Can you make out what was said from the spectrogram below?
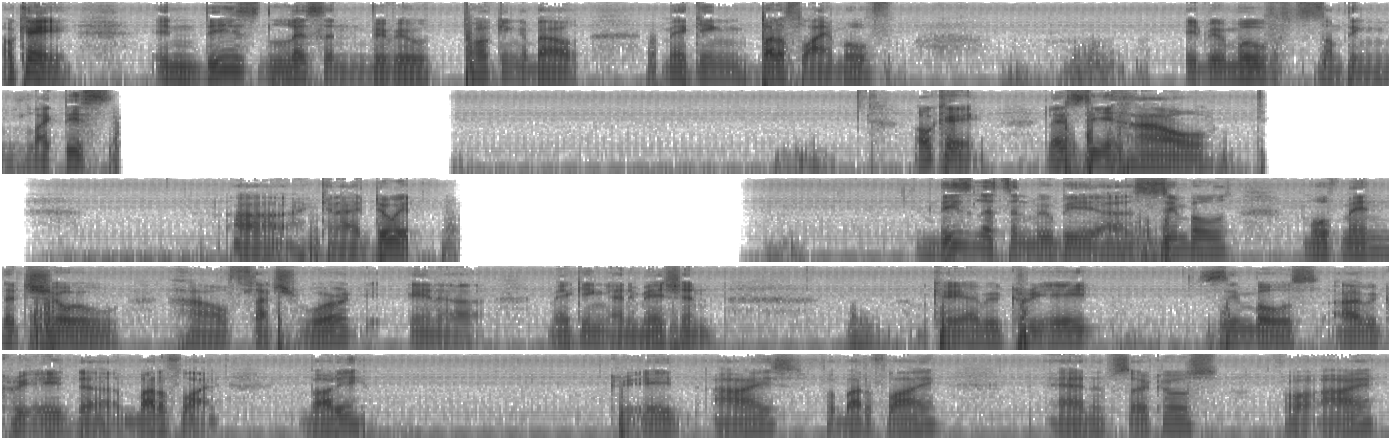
Okay, in this lesson we will talking about making butterfly move. It will move something like this. Okay, let's see how uh, can I do it. This lesson will be a simple movement that show how Flash work in a making animation. Okay I will create symbols. I will create the butterfly body. Create eyes for butterfly add circles for eye.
